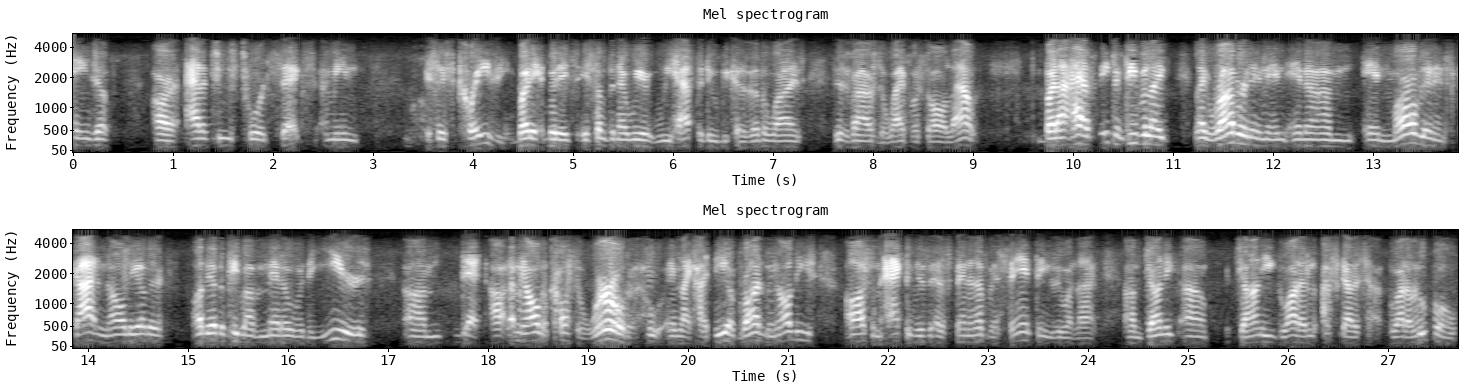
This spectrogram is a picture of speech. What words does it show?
change up our attitudes towards sex. I mean, it's it's crazy, but it, but it's it's something that we we have to do because otherwise this virus will wipe us all out. But I have faith in people like like Robert and and, and um and Marvin and Scott and all the other all the other people I've met over the years um, that uh, I mean, all across the world, who and like Hydeia Broadbent, all these awesome activists that are standing up and saying things and whatnot. Um, Johnny uh, Johnny Guadalupe, I forgot his Guadalupe or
